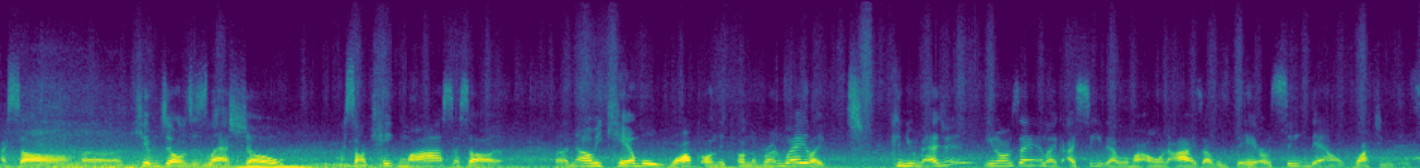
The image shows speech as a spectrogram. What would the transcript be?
I saw uh, Kim Jones's last show. I saw Kate Moss. I saw uh, Naomi Campbell walk on the on the runway. Like, can you imagine? You know what I'm saying? Like I see that with my own eyes. I was there. I was sitting down watching this.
